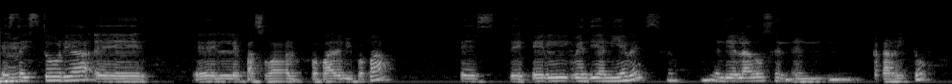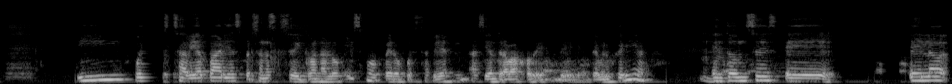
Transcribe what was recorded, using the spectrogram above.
Esta historia eh, le pasó al papá de mi papá. Este, él vendía nieves, vendía helados en, carrito y pues había varias personas que se dedicaban a lo mismo, pero pues también hacían trabajo de, brujería. Entonces, eh, él a,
